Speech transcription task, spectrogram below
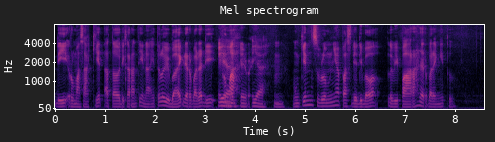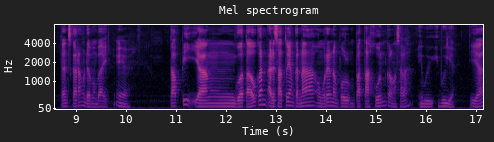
di rumah sakit atau di karantina itu lebih baik daripada di Iya, rumah iya, iya. Hmm. mungkin sebelumnya pas dia dibawa lebih parah daripada yang itu dan sekarang udah membaik Iya. tapi yang gua tahu kan ada satu yang kena umurnya 64 tahun kalau nggak salah Ibu-ibu ya. iya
